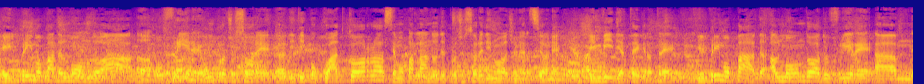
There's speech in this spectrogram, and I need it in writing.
è il primo pad al mondo a uh, offrire un processore di tipo quad-core, stiamo parlando del processore di nuova generazione Nvidia Tegra 3, il primo pad al mondo ad offrire um,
